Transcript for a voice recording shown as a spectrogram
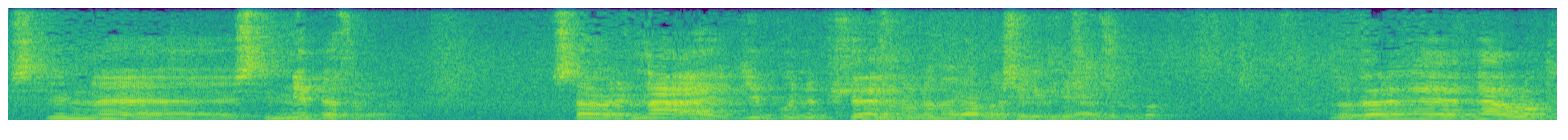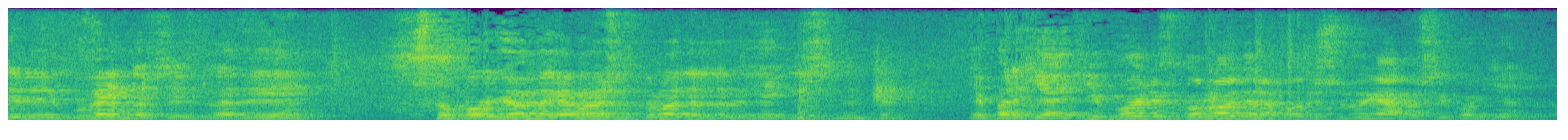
στην, ε, στην Ήπεθρο, στα ορεινά, εκεί που είναι πιο εύκολο να μεγαλώσει η παιδιά σου. Εδώ πέρα είναι μια ολόκληρη κουβέντα αυτή. Δηλαδή, στο χωριό μεγαλώνεις ευκολότερα τα παιδιά και στην επαρχιακή πόλη ευκολότερα από ότι στο μεγάλο αστικό κέντρο.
